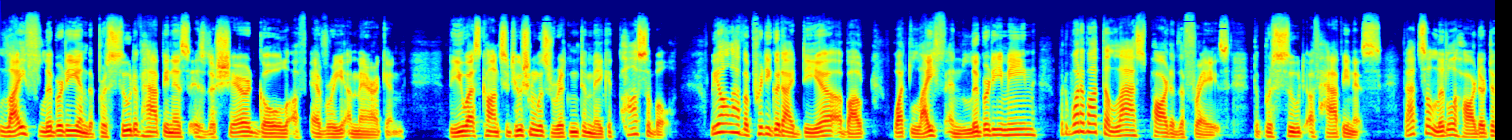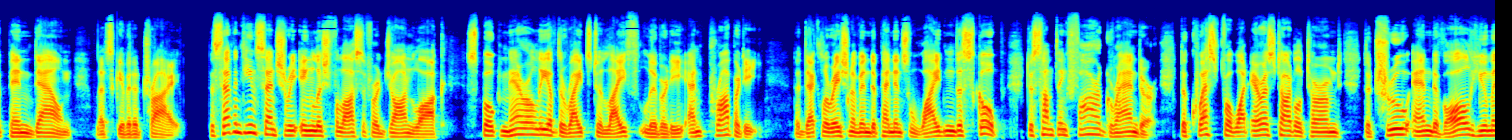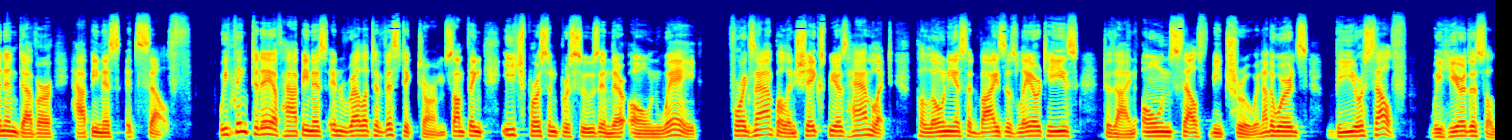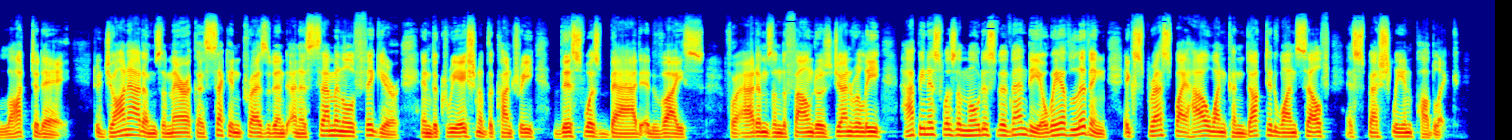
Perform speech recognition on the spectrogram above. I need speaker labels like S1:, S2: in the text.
S1: Life, liberty, and the pursuit of happiness is the shared goal of every American. The U.S. Constitution was written to make it possible. We all have a pretty good idea about what life and liberty mean, but what about the last part of the phrase, the pursuit of happiness? That's a little harder to pin down. Let's give it a try. The 17th century English philosopher John Locke spoke narrowly of the rights to life, liberty, and property. The Declaration of Independence widened the scope to something far grander, the quest for what Aristotle termed the true end of all human endeavor, happiness itself. We think today of happiness in relativistic terms, something each person pursues in their own way. For example, in Shakespeare's Hamlet, Polonius advises Laertes, to thine own self be true. In other words, be yourself. We hear this a lot today. To John Adams, America's second president and a seminal figure in the creation of the country, this was bad advice. For Adams and the founders generally, happiness was a modus vivendi, a way of living expressed by how one conducted oneself, especially in public.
